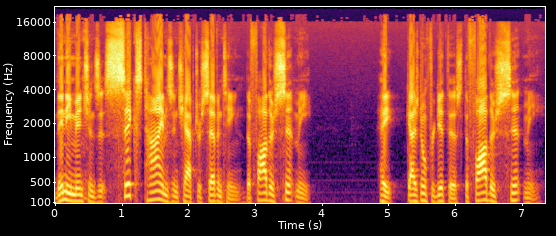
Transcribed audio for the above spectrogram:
Then he mentions it six times in chapter 17. The Father sent me. Hey, guys, don't forget this. The Father sent me.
